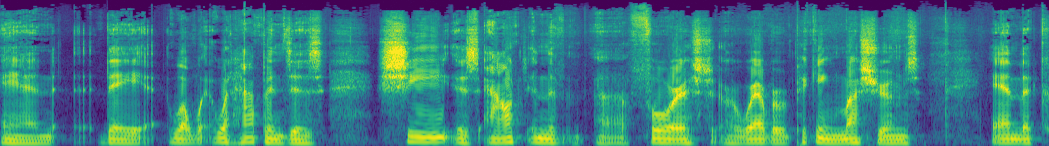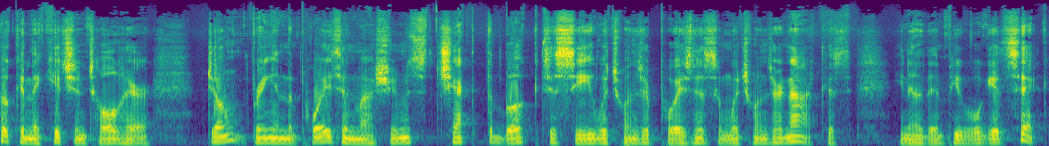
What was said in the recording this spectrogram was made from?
and they well what happens is she is out in the uh, forest or wherever picking mushrooms and the cook in the kitchen told her, don't bring in the poison mushrooms. Check the book to see which ones are poisonous and which ones are not, because, you know, then people will get sick.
